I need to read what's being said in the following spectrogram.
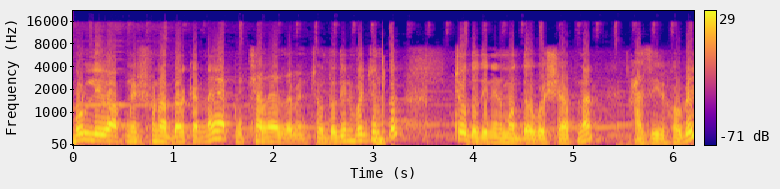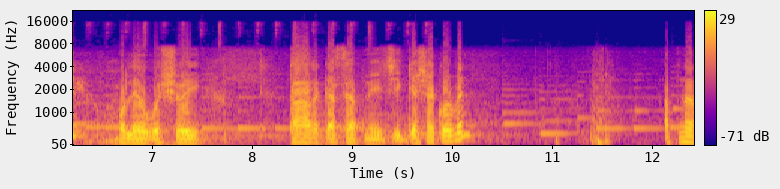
বললেও আপনি শোনার দরকার নাই, আপনি চালাইয়া যাবেন। চোদ্দ দিন পর্যন্ত, চোদ্দ দিনের মধ্যে অবশ্যই আপনার হাজির হবে। হলে অবশ্যই তার কাছে আপনি জিজ্ঞাসা করবেন, আপনার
